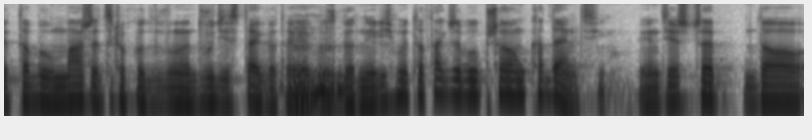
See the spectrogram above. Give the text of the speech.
e, to był marzec roku 2020, tak jak Mhm. uzgodniliśmy, to także był przełom kadencji. Więc jeszcze do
